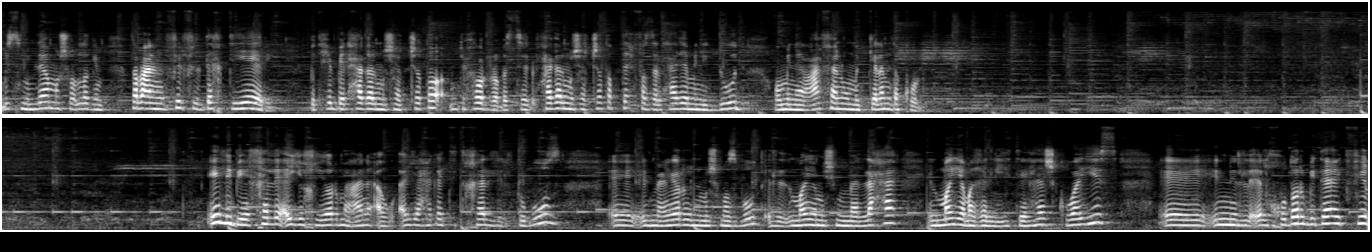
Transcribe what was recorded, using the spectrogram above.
بسم الله ما شاء الله جميل. طبعا الفلفل ده اختياري. بتحبي الحاجة المشطشطة؟ انت حرة بس الحاجة المشطشطة بتحفظ الحاجة من الدود ومن العفن ومن الكلام ده كله. إيه اللي بيخلي أي خيار معانا أو أي حاجة تتخلل؟ تبوظ المعيار اللي مش مظبوط المية مش مملحة المية ما غليتهاش كويس آه، إن ال- الخضار بتاعك فيه.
